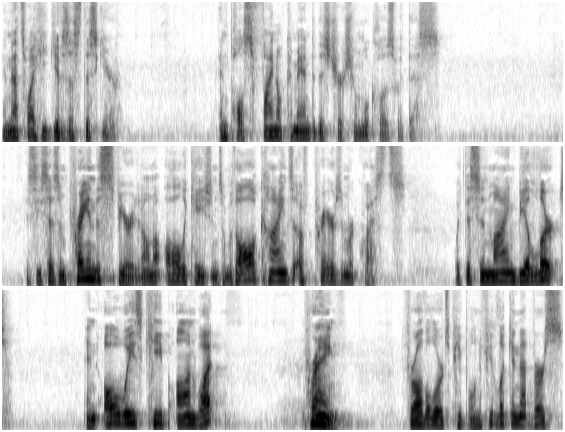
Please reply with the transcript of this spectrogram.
And that's why he gives us this gear. And Paul's final command to this church, and we'll close with this is he says, and pray in the Spirit and on all occasions and with all kinds of prayers and requests. With this in mind, be alert and always keep on what? Praying for all the Lord's people. And if you look in that verse,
